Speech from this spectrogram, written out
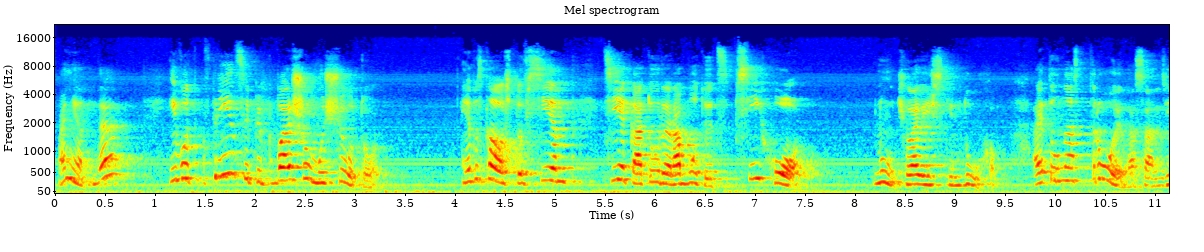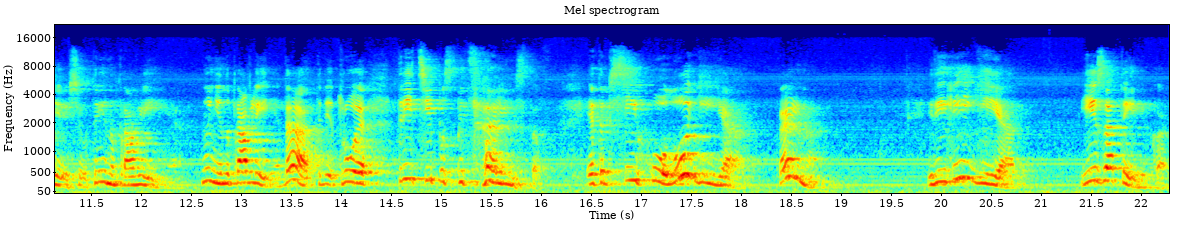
Понятно, да? И вот, в принципе, по большому счету, я бы сказала, что все те, которые работают с психо, ну, человеческим духом, а это у нас трое, на самом деле, всего три направления. Ну, не направления, да, три, трое, три типа специалистов. Это психология, правильно? Религия и эзотерика.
